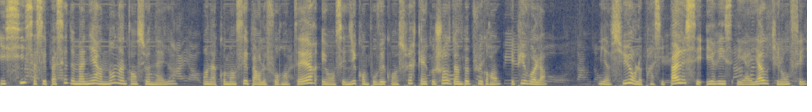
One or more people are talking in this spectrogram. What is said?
Ici, ça s'est passé de manière non intentionnelle. On a commencé par le four en terre et on s'est dit qu'on pouvait construire quelque chose d'un peu plus grand. Et puis voilà. Bien sûr, le principal, c'est Iris et Ayao qui l'ont fait.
